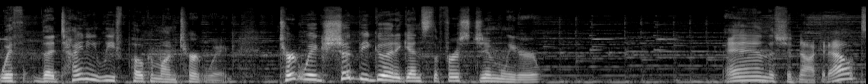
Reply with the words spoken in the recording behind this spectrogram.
with the Tiny Leaf Pokemon Turtwig. Turtwig should be good against the first gym leader. And this should knock it out.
